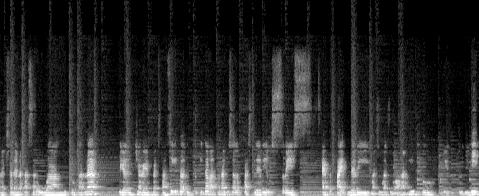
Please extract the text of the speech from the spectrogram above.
reksadana pasar uang gitu. Karena ketika bicara investasi kita kita nggak pernah bisa lepas dari risk appetite dari masing-masing orang itu gitu. Jadi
